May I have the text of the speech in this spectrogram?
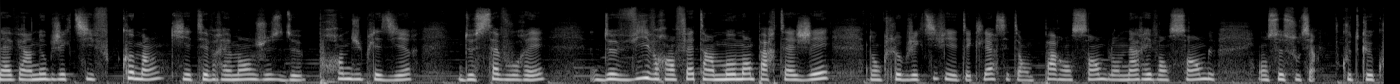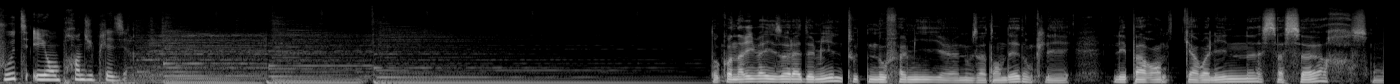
avait un objectif commun qui était vraiment juste de prendre du plaisir, de savourer de vivre en fait un moment partagé. Donc l'objectif il était clair, c'était on part ensemble, on arrive ensemble, on se soutient coûte que coûte et on prend du plaisir. Donc on arrive à Isola 2000, toutes nos familles euh, nous attendaient, donc les, les parents de Caroline, sa sœur, son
